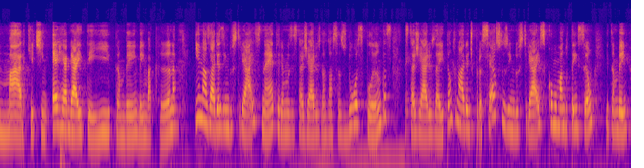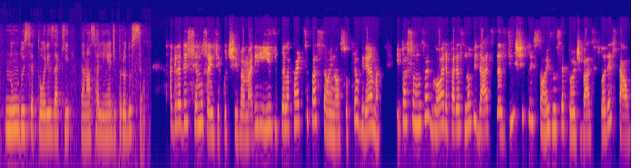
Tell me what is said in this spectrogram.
marketing, RH e TI também bem bacana, e nas áreas industriais, né, teremos estagiários nas nossas duas plantas, estagiários aí tanto na área de processos industriais como manutenção e também num dos setores aqui da nossa linha de produção. Agradecemos à executiva Marilise pela participação em nosso programa e passamos agora para as novidades das instituições no setor de base florestal.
